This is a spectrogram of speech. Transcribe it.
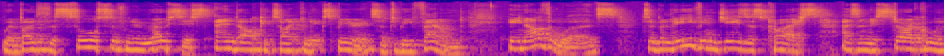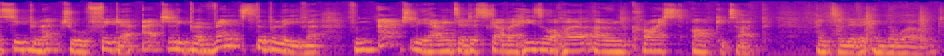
where both the source of neurosis and archetypal experience are to be found. In other words, to believe in Jesus Christ as an historical and supernatural figure actually prevents the believer from actually having to discover his or her own Christ archetype and to live it in the world.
